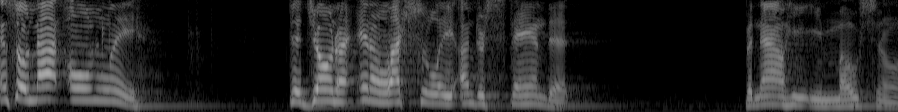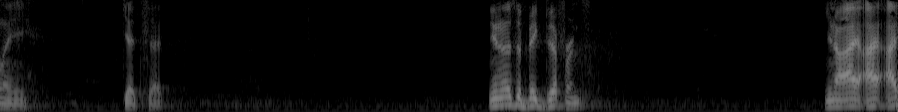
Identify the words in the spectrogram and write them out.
And so, not only did Jonah intellectually understand it, but now he emotionally gets it. You know, there's a big difference. You know, I, I, I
